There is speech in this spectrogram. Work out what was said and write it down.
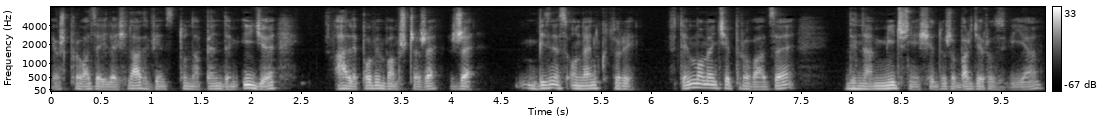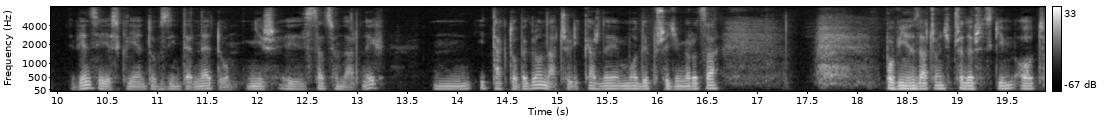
ja już prowadzę ileś lat, więc to napędem idzie, ale powiem Wam szczerze, że biznes online, który w tym momencie prowadzę, dynamicznie się dużo bardziej rozwija, więcej jest klientów z internetu niż y, stacjonarnych mm, i tak to wygląda, czyli każdy młody przedsiębiorca powinien zacząć przede wszystkim od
